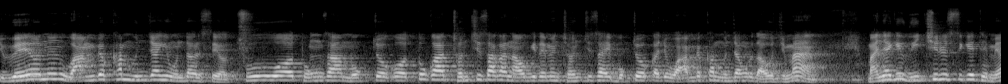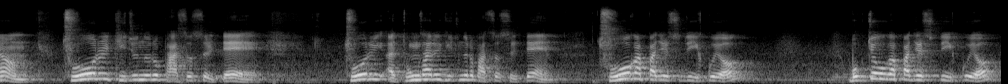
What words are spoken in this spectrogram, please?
where는 완벽한 문장이 온다 그랬어요. 주어, 동사, 목적어, 또가 전치사가 나오게 되면 전치사의 목적어까지 완벽한 문장으로 나오지만 만약에 위치를 쓰게 되면 주어를 기준으로 봤었을 때 주어를 아, 동사를 기준으로 봤었을 때 주어가 빠질 수도 있고요. 목적어가 빠질 수도 있고요.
